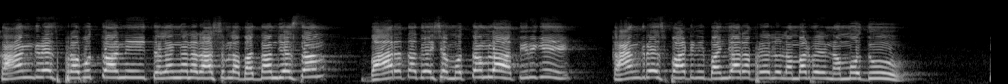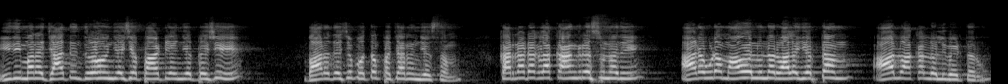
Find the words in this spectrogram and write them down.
కాంగ్రెస్ ప్రభుత్వాన్ని తెలంగాణ రాష్ట్రంలో బద్నాం చేస్తాం. భారతదేశం మొత్తంలో తిరిగి కాంగ్రెస్ పార్టీని బంజారా ప్రజలు లంబాడి ప్రజలు నమ్మొద్దు. ఇది మన జాతిని ద్రోహం చేసే పార్టీ అని చెప్పేసి భారతదేశం మొత్తం ప్రచారం చేస్తాం. కర్ణాటకలో కాంగ్రెస్ ఉన్నది. ఆడ కూడా మా వాళ్ళు ఉన్నారు. వాళ్ళకి చెప్తాం. వాళ్ళు అక్కడ లొల్లి పెడతారు.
